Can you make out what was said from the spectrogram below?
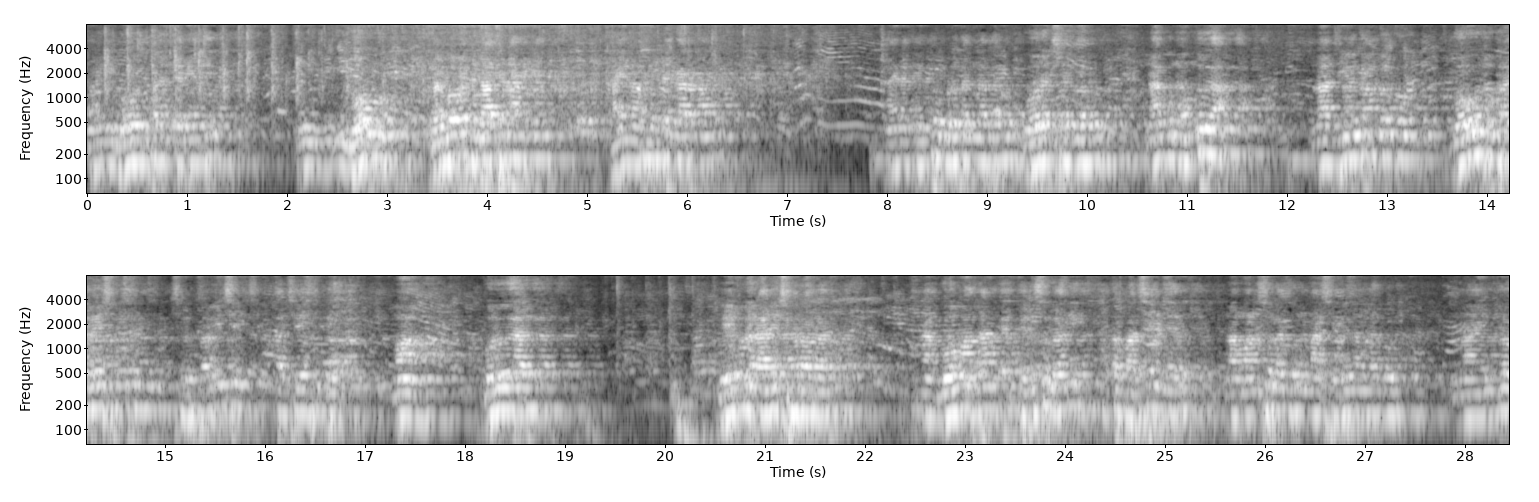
మనకి గో ఇవ్వడం జరిగింది. ఈ గోవు గర్భవతి దాచడానికి ఆయన ముఖ్య కారణం ఆయన ఎంతో కృతజ్ఞతలు గోరక్షకులు నాకు ముందుగా నా జీవితంలో గోవును ప్రవేశించ ప్రవేశించ చేసింది మా గురువు గారు వేముల రాజేశ్వరరావు గారు. నా గోమాత అంటే తెలుసు కానీ అంత పరిచయం లేదు. నా మనసులకు నా శరీరంలో నా ఇంట్లో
